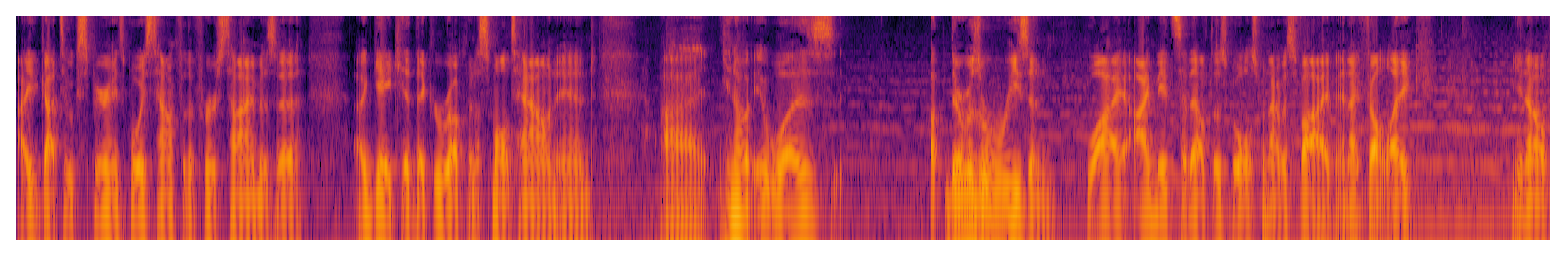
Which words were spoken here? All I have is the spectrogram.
I got to experience Boys Town for the first time as a, a gay kid that grew up in a small town. And, uh, you know, it was, uh, there was a reason why I made set out those goals when I was five. And I felt like, you know,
